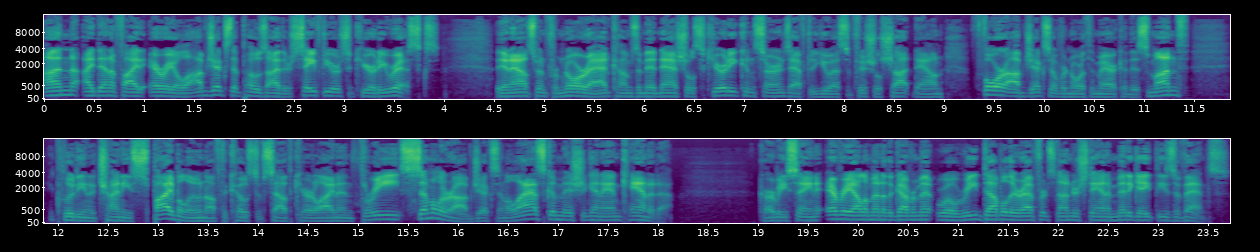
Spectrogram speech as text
unidentified aerial objects that pose either safety or security risks. The announcement from NORAD comes amid national security concerns after U.S. officials shot down four objects over North America this month, including a Chinese spy balloon off the coast of South Carolina and three similar objects in Alaska, Michigan, and Canada. Kirby saying every element of the government will redouble their efforts to understand and mitigate these events.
